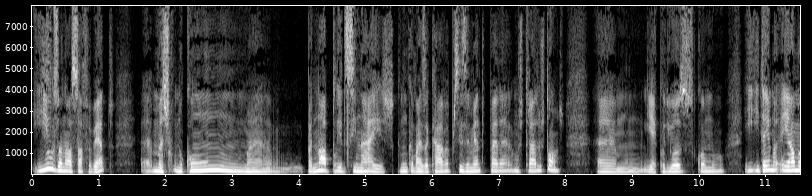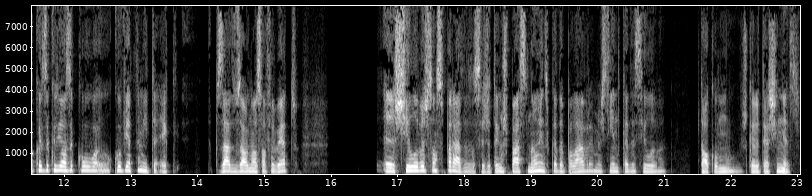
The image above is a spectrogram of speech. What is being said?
e usa o nosso alfabeto, eh, mas com uma panóplia de sinais que nunca mais acaba, precisamente para mostrar os tons. Um, e é curioso como. E, e, tem uma, e há uma coisa curiosa com com o vietnamita: é que, apesar de usar o nosso alfabeto, as sílabas são separadas, ou seja, tem um espaço não entre cada palavra, mas sim entre cada sílaba tal como os caracteres chineses,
